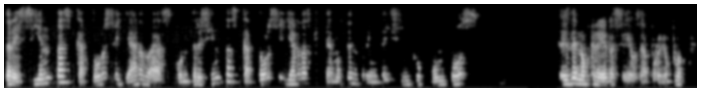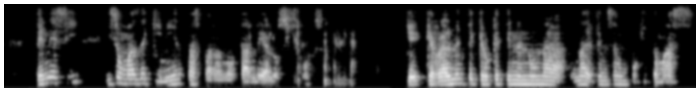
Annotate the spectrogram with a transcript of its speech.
314 yardas, con 314 yardas que te anoten 35 puntos, es de no creerse, o sea, por ejemplo, Tennessee hizo más de 500 para anotarle a los hijos, que, que realmente creo que tienen una, una defensa un poquito más,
